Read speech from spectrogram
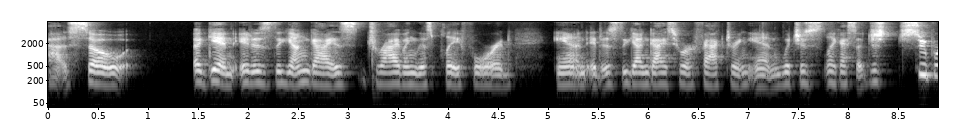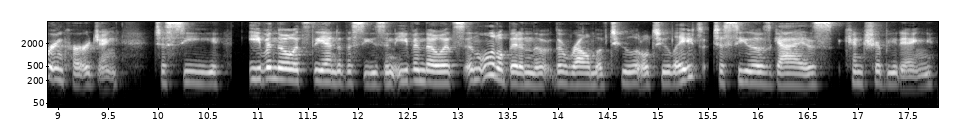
Uh, so again, it is the young guys driving this play forward, and it is the young guys who are factoring in, which is, like I said, just super encouraging to see. Even though it's the end of the season, even though it's a little bit in the, the realm of too little too late, to see those guys contributing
